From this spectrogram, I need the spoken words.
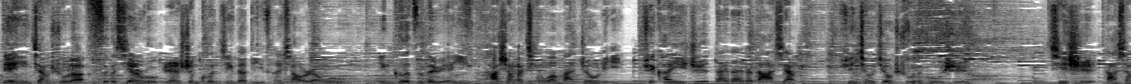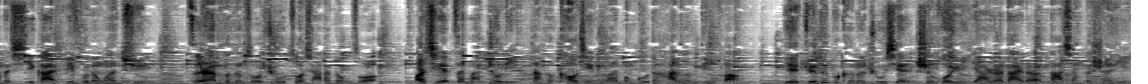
电影讲述了四个陷入人生困境的底层小人物，因各自的原因踏上了前往满洲里去看一只呆呆的大象，寻求救赎的故事。其实大象的膝盖并不能弯曲，自然不能做出坐下的动作，而且在满洲里那个靠近外蒙古的寒冷地方，也绝对不可能出现生活于亚热带的大象的身影。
